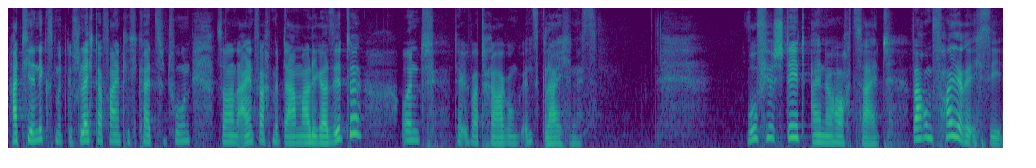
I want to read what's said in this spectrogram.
Hat hier nichts mit Geschlechterfeindlichkeit zu tun, sondern einfach mit damaliger Sitte und der Übertragung ins Gleichnis. Wofür steht eine Hochzeit? Warum feiere ich sie?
